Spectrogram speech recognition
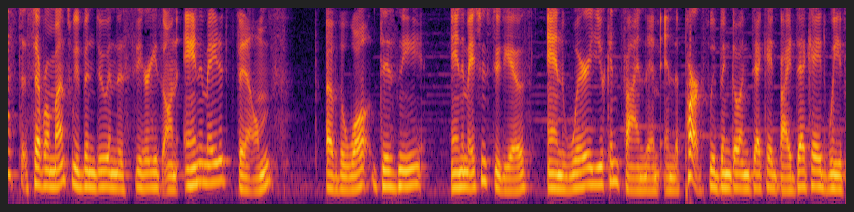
Last several months, we've been doing this series on animated films of the Walt Disney Animation Studios and where you can find them in the parks. We've been going decade by decade. We've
